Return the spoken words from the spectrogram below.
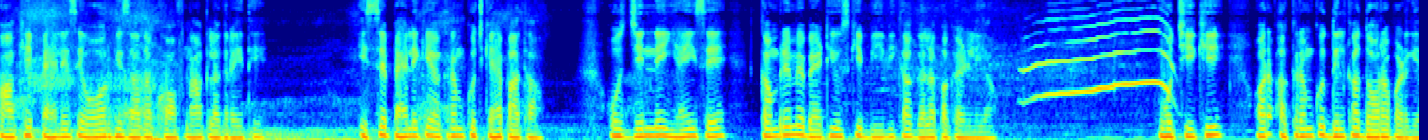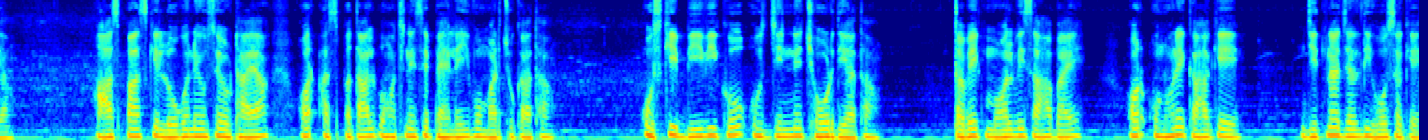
आँखें पहले से और भी ज़्यादा खौफनाक लग रही थी। इससे पहले कि अकरम कुछ कह पाता, उस जिन ने यहीं से कमरे में बैठी उसकी बीवी का गला पकड़ लिया। वो चीखी और अकरम को दिल का दौरा पड़ गया। आसपास के लोगों ने उसे उठाया और अस्पताल पहुँचने से पहले ही वो मर चुका था। उसकी बीवी को उस जिन ने छोड़ दिया था। तब एक मौलवी साहब आए और उन्होंने कहा कि जितना जल्दी हो सके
